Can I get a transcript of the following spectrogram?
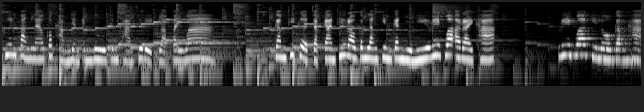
เพื่อนฟังแล้วก็ขำอย่างเอ็นดูจึงถามสิริกลับไปว่า กรรมที่เกิดจากการที่เรากำลังกินกันอยู่นี้เรียกว่าอะไรคะ เรียกว่ากิโลกรรมค่ะ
